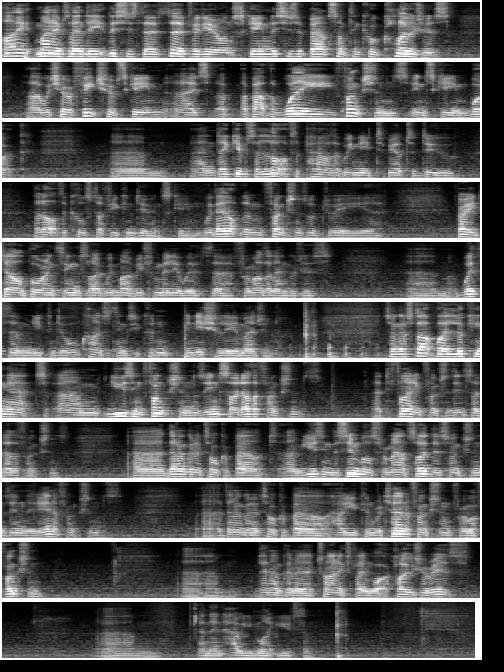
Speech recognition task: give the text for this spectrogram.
Hi, my name's Andy. This is the third video on Scheme. This is about something called closures, uh, which are a feature of Scheme. Uh, it's a- about the way functions in Scheme work. Um, and they give us a lot of the power that we need to be able to do a lot of the cool stuff you can do in Scheme. Without them, functions would be uh, very dull, boring things like we might be familiar with uh, from other languages. Um, with them, you can do all kinds of things you couldn't initially imagine. So I'm going to start by looking at um, using functions inside other functions, uh, defining functions inside other functions. Uh, then I'm going to talk about um, using the symbols from outside those functions in the inner functions. Uh, then I'm going to talk about how you can return a function from a function. Um, then I'm going to try and explain what a closure is, um, and then how you might use them.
